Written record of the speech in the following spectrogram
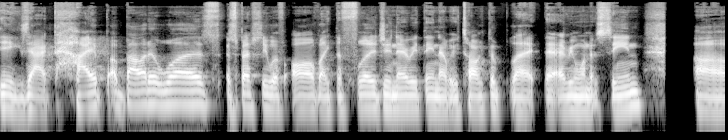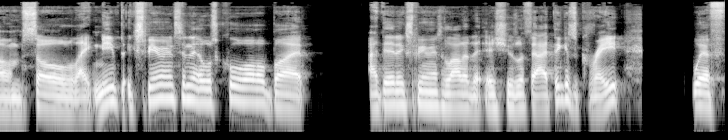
the exact hype about it was, especially with all of like the footage and everything that we talked about, like that everyone has seen. Um, so like me experiencing it was cool, but I did experience a lot of the issues with that. I think it's great with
